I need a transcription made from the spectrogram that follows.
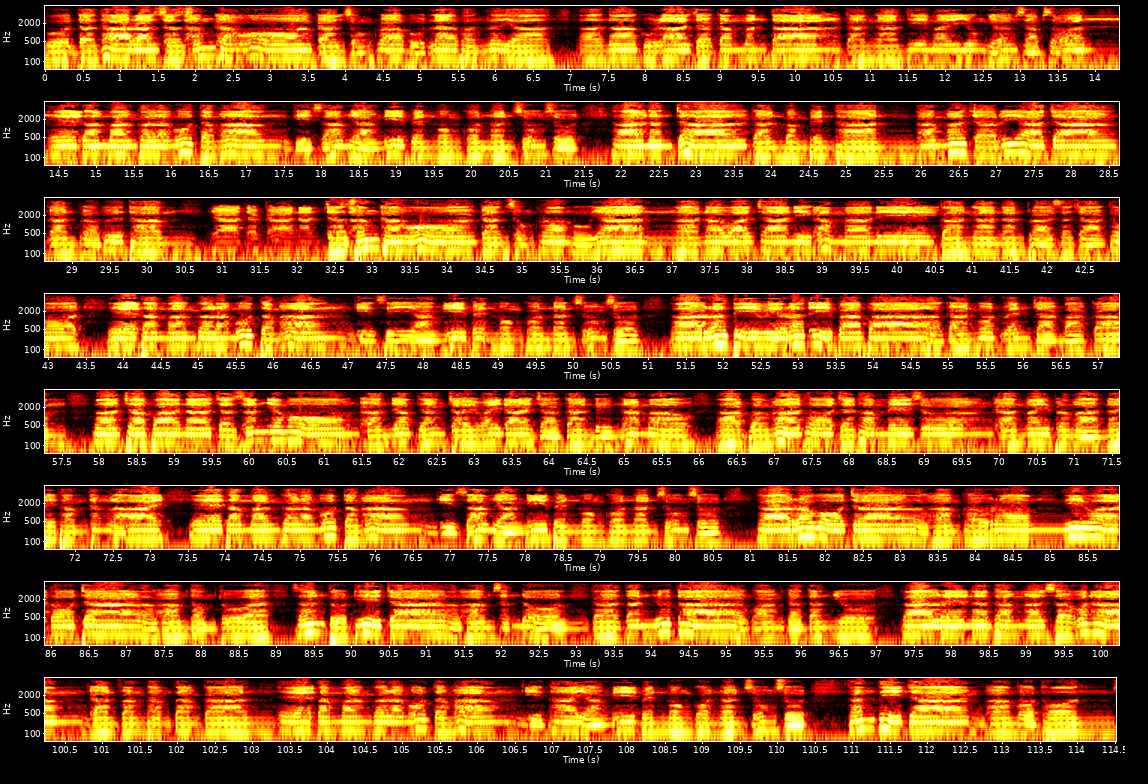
พุทธทารัสสังฆโอการสงเคราะห์บุตรและภรรยาอาณากุลาจะกรรมันตา การงานที่ไม่ยุ่งเหยิงสับสน เอตัมมังคลมุตตมัง กิจสามอย่างนี้เป็นมงคลอันสูงสุด ทานันจาการบำเพ็ญทานธรรมจริยาจารการประพฤติธรรมยาตกานันจะสังฆโอการสงเคราะห์หมู่ญาณอานาวัชานิกรรมานิการงานนันปราศจากโทษ เอตัมมังคลมุตตมังกิจสี่อย่างนี้เป็นมงคลนันสูงสุด อารติวิรติปาปา การงดเว้นจากบาปกรรม มาชาปานาจะสัญญโมการยับยั้งใจไว้ได้จากการดื่มน้ำเมาอาปมาโทจะทำเมสุงการไม่ประมาทในธรรมทั้งหลายเอตัมมังคลมุตตมังกิจสามอย่างนี้เป็นมงคลอันสูงสุด คารโวจาความเคารพนิวาโตจาความถ่อมตัว สันตุทิจาความสันโดษกาตัญยุตา ความกาตัญญูกาเลนะธรรมสวนังการฟังธรรมตามการ เอตัมมังกลมุตตมังกิจห้าอย่างนี้เป็นมงคลอันสูงสุด ขันติจามความอดทน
